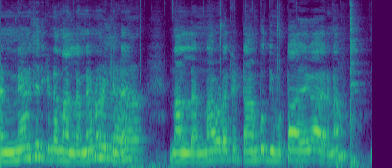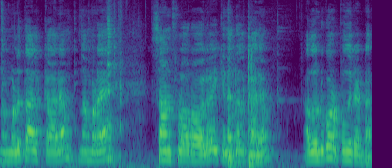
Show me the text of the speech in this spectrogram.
എണ്ണയാണ് ശരിക്കും നല്ലെണ്ണയാണ് ഒഴിക്കണ്ടേ. നല്ലെണ്ണ ഇവിടെ കിട്ടാൻ ബുദ്ധിമുട്ടായ കാരണം നമ്മൾ തൽക്കാലം നമ്മുടെ സൺഫ്ലവർ ഓയിൽ ഒഴിക്കണേ തൽക്കാലം. അതുകൊണ്ട് കുഴപ്പമൊന്നുമില്ല കേട്ടാ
